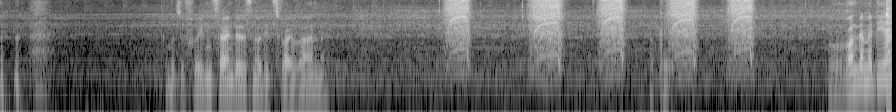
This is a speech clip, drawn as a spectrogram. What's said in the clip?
Kann man zufrieden sein, dass es nur die zwei waren. Okay. Runter mit dir.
